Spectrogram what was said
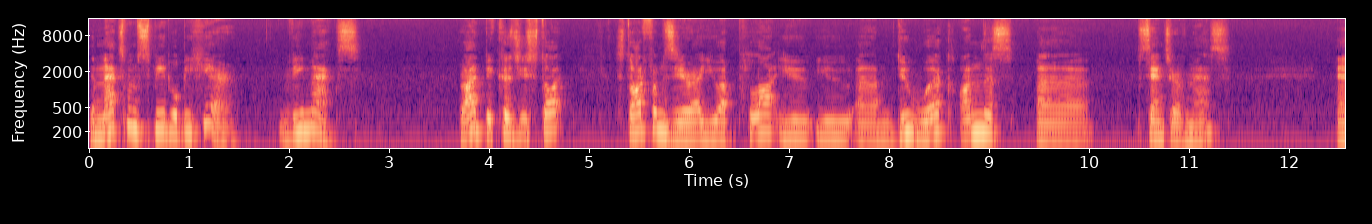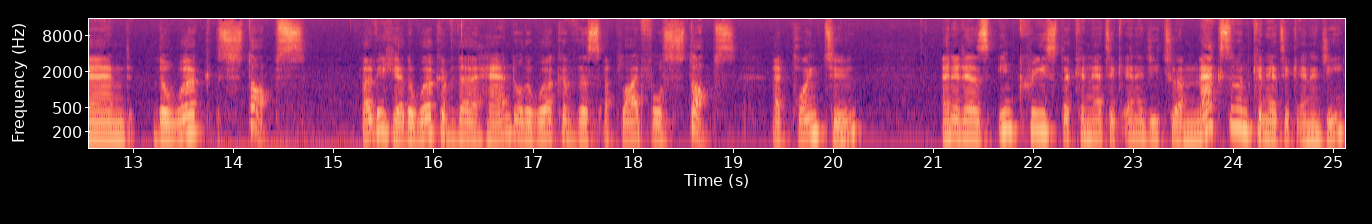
The maximum speed will be here, V max, right? Because you start start from zero, you apply, you you um, do work on this uh, center of mass, and the work stops over here. The work of the hand or the work of this applied force stops at point two, and it has increased the kinetic energy to a maximum kinetic energy.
